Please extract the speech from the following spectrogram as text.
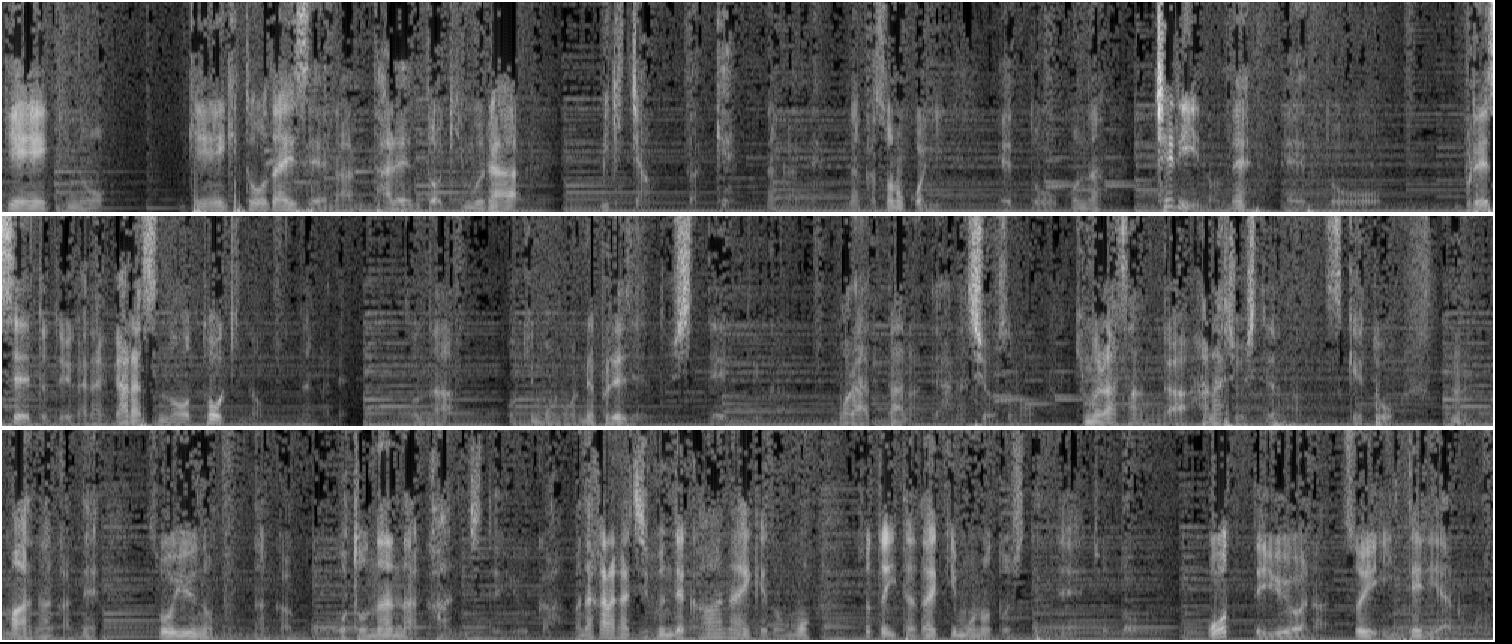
現役の、現役東大生のあのタレント、木村美希ちゃんだっけ？なんかね、なんかその子に、えっ、と、こんな、チェリーのね、えっ、と、ブレスレットというか、なんかガラスの陶器の、なんかね、そんな置物をね、プレゼントしてっていうか、もらったなんて話をその、木村さんが話をしてたんですけど、うん、まあなんかね、そういうのもなんかこう、大人な感じというか、まあ、なかなか自分で買わないけども、ちょっといただき物としてね、ちょっと、おっていうような、そういうインテリアのものと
